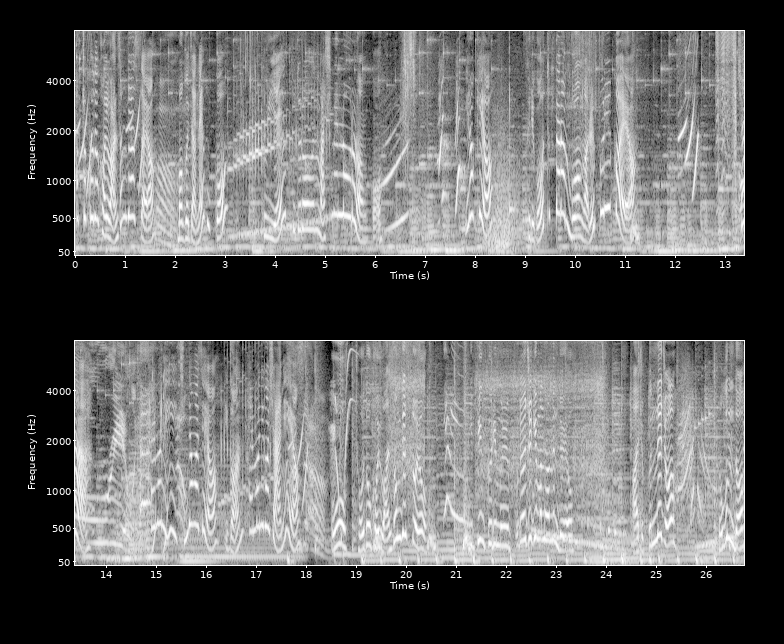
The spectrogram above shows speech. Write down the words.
핫초코도 거의 완성되었어요. 머그잔에 붓고 그 위에 부드러운 마시멜로우를 얹고 이렇게요. 그리고 특별한 무언가를 뿌릴 거예요. 자, 할머니 진정하세요. 이건 할머니 것이 아니에요. 오, 저도 거의 완성됐어요. 휘핑 크림을 뿌려주기만 하면 돼요. 아주 끝내줘. 조금 더.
